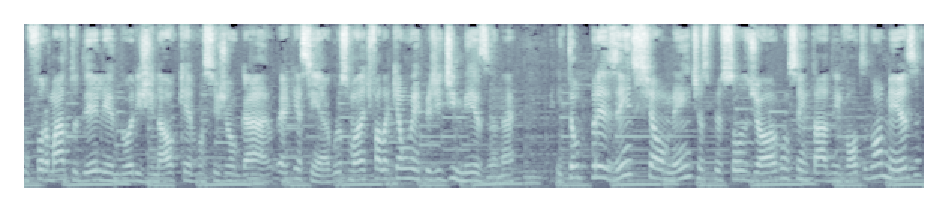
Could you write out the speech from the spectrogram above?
o formato dele do original, que é você jogar. É que assim, a grosso modo a gente fala que é um RPG de mesa, né? Então, presencialmente, as pessoas jogam sentado em volta de uma mesa.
